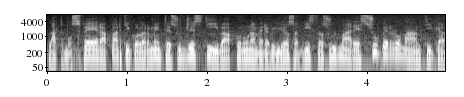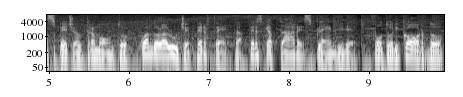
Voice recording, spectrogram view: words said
L'atmosfera particolarmente suggestiva, con una meravigliosa vista sul mare, è super romantica, specie al tramonto, quando la luce è perfetta per scattare splendide fotoricordo.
